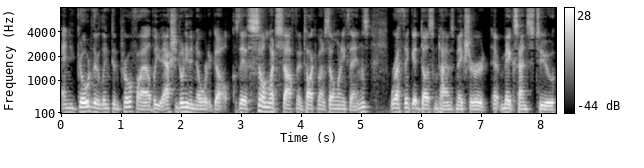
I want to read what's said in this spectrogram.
and you go to their LinkedIn profile, but you actually don't even know where to go because they have so much stuff and they're talking about so many things. Where I think it does sometimes make sure it makes sense to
